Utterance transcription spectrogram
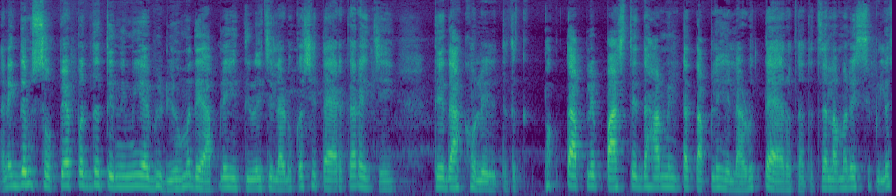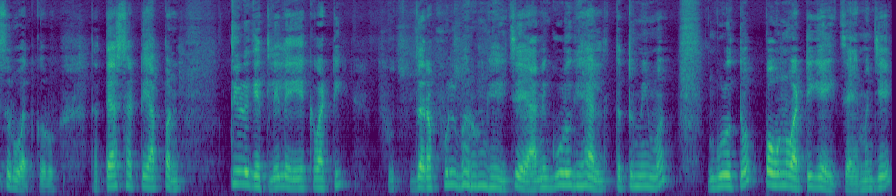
आणि एकदम सोप्या पद्धतीने मी या व्हिडिओमध्ये आपले हे तिळीचे लाडू कसे तयार करायचे ते दाखवलेले. तर फक्त आपले पाच ते दहा मिनटात आपले हे लाडू तयार होतात. चला मग रेसिपीला सुरुवात करू. तर त्यासाठी आपण तीळ घेतलेले एक वाटी. जरा फुल भरून घ्यायचे आणि गुळ घ्याल तर तुम्ही मग गुळ तो पौन वाटी घ्यायचा आहे म्हणजे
